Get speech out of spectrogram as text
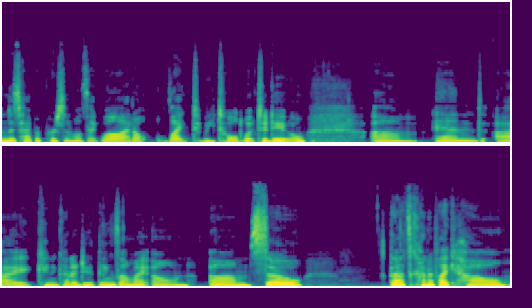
am the type of person was like, well, I don't like to be told what to do. Um, and I can kind of do things on my own. Um, so that's kind of like how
